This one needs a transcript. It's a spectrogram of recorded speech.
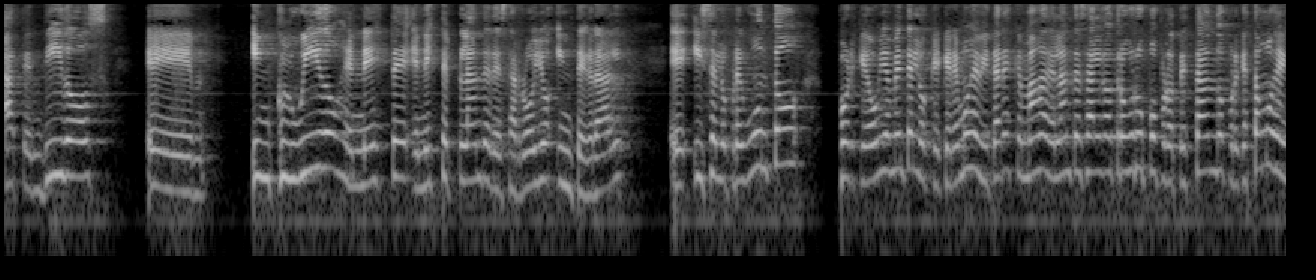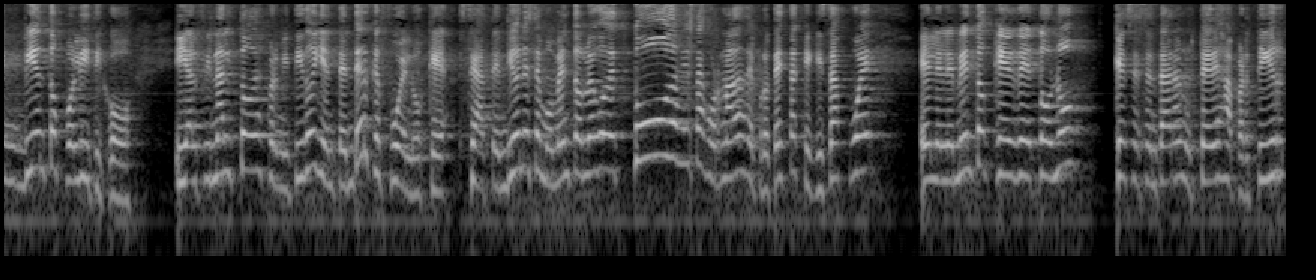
atendidos, eh, incluidos en este, en este plan de desarrollo integral. Eh, y se lo pregunto porque obviamente lo que queremos evitar es que más adelante salga otro grupo protestando porque estamos en vientos políticos y al final todo es permitido y entender qué fue lo que se atendió en ese momento luego de todas esas jornadas de protesta que quizás fue el elemento que detonó que se sentaran ustedes a partir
